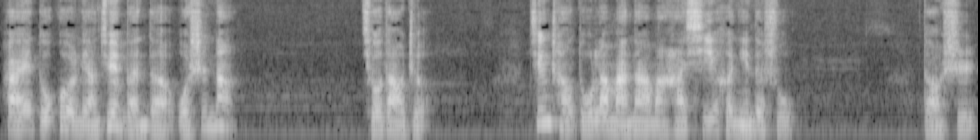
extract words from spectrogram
还读过两卷本的《我是那》。求道者，经常读拉玛那马哈西和您的书。导师，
